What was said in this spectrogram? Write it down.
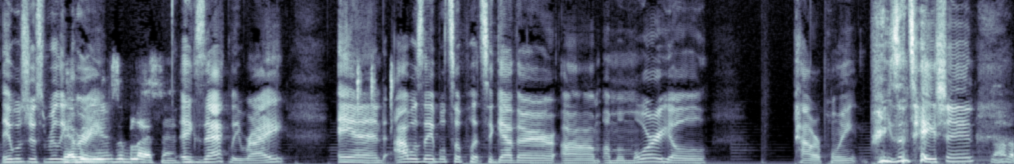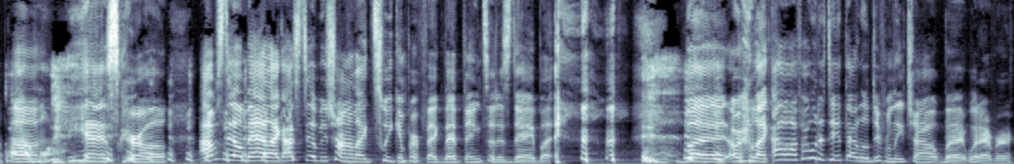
it was just really Every great. year's a blessing. Exactly right. And I was able to put together um, a memorial PowerPoint presentation. Not a PowerPoint. Uh, yes, girl. I'm still mad. Like I still be trying to like tweak and perfect that thing to this day, but but or like, oh, if I would have did that a little differently, child, but whatever.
